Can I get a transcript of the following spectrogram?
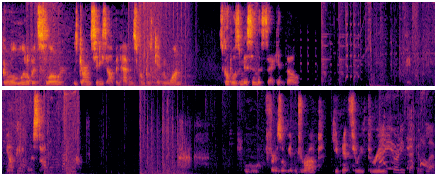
Going a little bit slower. As Garden City's up in heaven, Squimple's getting one. Squimple's missing the second though. Okay, yeah, okay, I'm gonna stop. Ooh, Ferzo getting dropped, keeping it 3 3. 30 seconds left.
